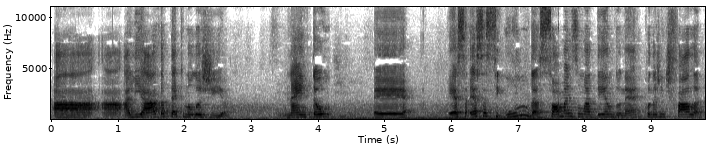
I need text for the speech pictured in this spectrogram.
A, a aliada à tecnologia, né? Então, é, essa, essa segunda, só mais um adendo, né? Quando a gente fala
